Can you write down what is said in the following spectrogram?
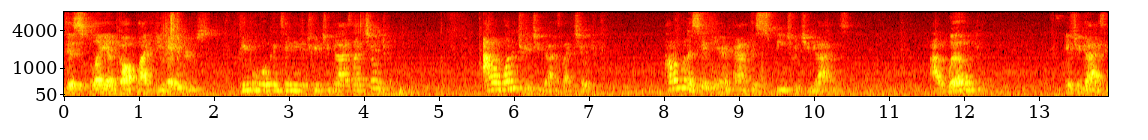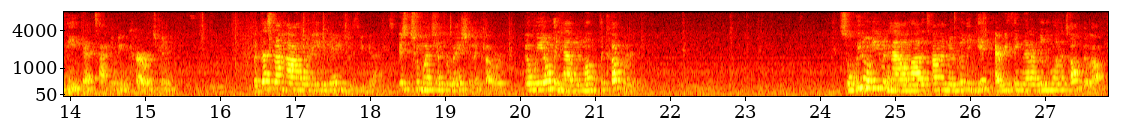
display adult-like behaviors, people will continue to treat you guys like children. I don't want to treat you guys like children. I don't want to sit here and have this speech with you guys. I will, if you guys need that type of encouragement. But that's not how I want to engage with you guys. It's too much information to cover, and we only have a month to cover it. So we don't even have a lot of time to really get everything that I really want to talk about.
